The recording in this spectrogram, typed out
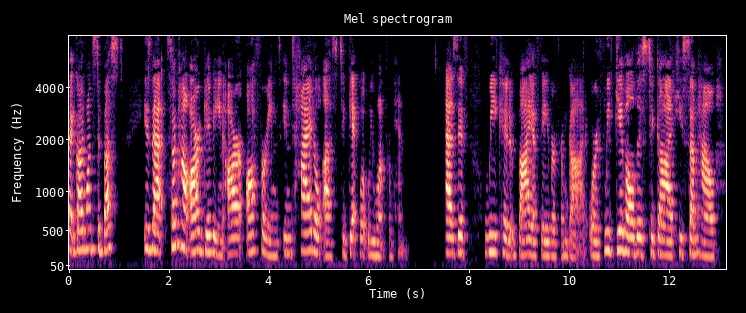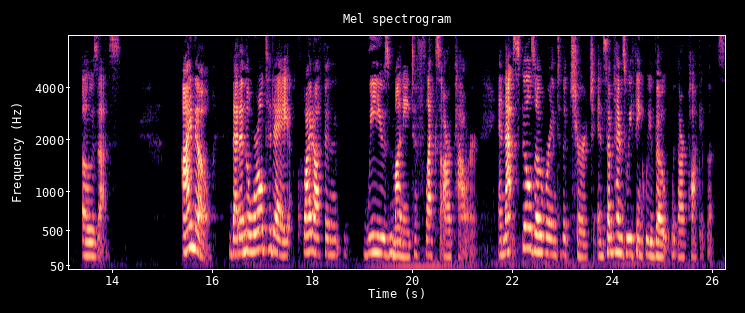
that God wants to bust is that somehow our giving, our offerings entitle us to get what we want from Him. As if we could buy a favor from God, or if we give all this to God, He somehow owes us. I know that in the world today, quite often we use money to flex our power, and that spills over into the church, and sometimes we think we vote with our pocketbooks.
